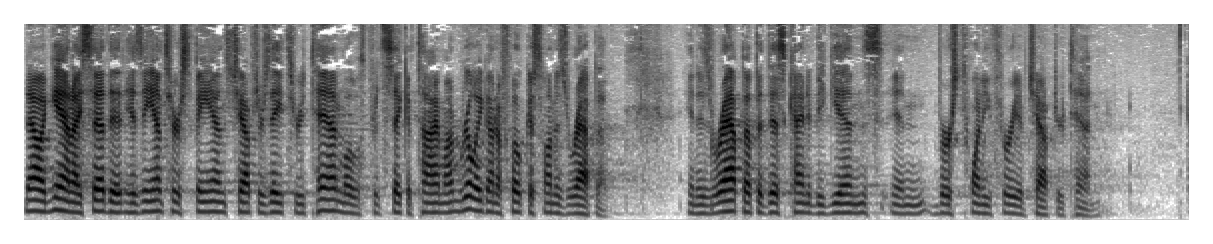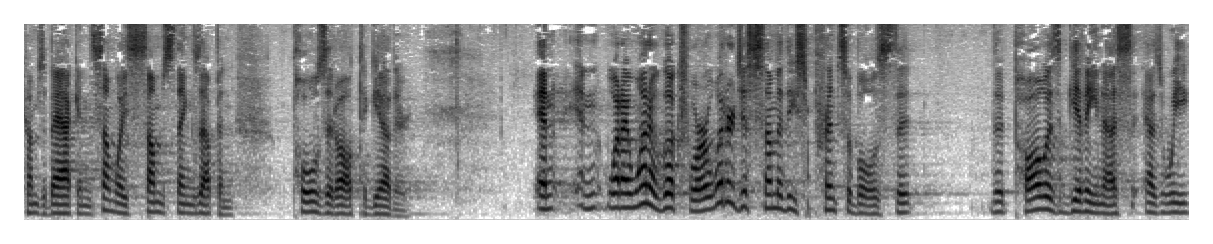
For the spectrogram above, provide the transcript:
Now, again, I said that his answer spans chapters 8 through 10. Well, for the sake of time, I'm really going to focus on his wrap up. And his wrap up of this kind of begins in verse 23 of chapter 10. Comes back and in some ways sums things up and pulls it all together. And, and what I want to look for, are what are just some of these principles that, that Paul is giving us as we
